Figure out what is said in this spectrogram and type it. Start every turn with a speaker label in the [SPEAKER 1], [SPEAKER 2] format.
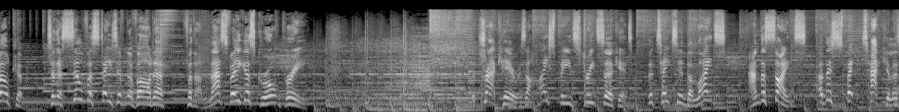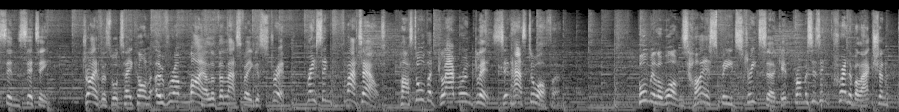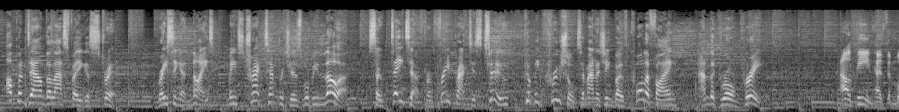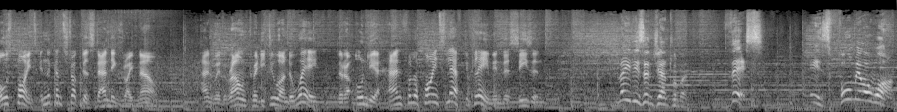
[SPEAKER 1] Welcome to the Silver State of Nevada for the Las Vegas Grand Prix. The track here is a high-speed street circuit that takes in the lights and the sights of this spectacular Sin City. Drivers will take on over a mile of the Las Vegas Strip, racing flat out past all the glamour and glitz it has to offer. Formula One's highest speed street circuit promises incredible action up and down the Las Vegas Strip. Racing at night means track temperatures will be lower, so data from Free Practice 2 could be crucial to managing both qualifying and the Grand Prix.
[SPEAKER 2] Alpine has the most points in the constructors' standings right now. And with round 22 underway, there are only a handful of points left to claim in this season.
[SPEAKER 1] Ladies and gentlemen, this is Formula One.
